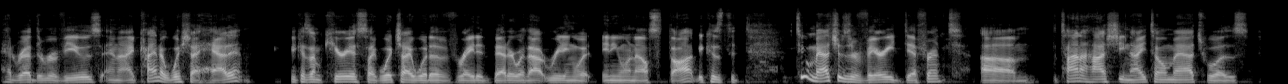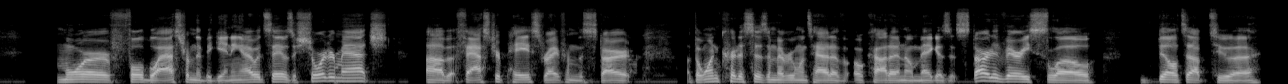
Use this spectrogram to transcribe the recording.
had read the reviews, and I kind of wish I hadn't because I'm curious like which I would have rated better without reading what anyone else thought because the two matches are very different. Um, the Tanahashi Naito match was more full blast from the beginning. I would say it was a shorter match, uh, but faster paced right from the start. The one criticism everyone's had of Okada and Omega is it started very slow, built up to a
